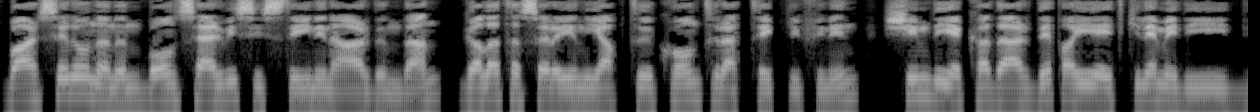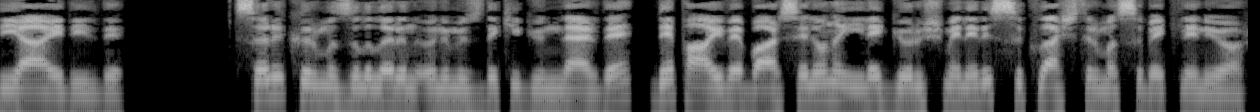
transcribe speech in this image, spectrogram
Barcelona'nın bonservis isteğinin ardından, Galatasaray'ın yaptığı kontrat teklifinin, şimdiye kadar Depay'ı etkilemediği iddia edildi. Sarı Kırmızılıların önümüzdeki günlerde, Depay ve Barcelona ile görüşmeleri sıklaştırması bekleniyor.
